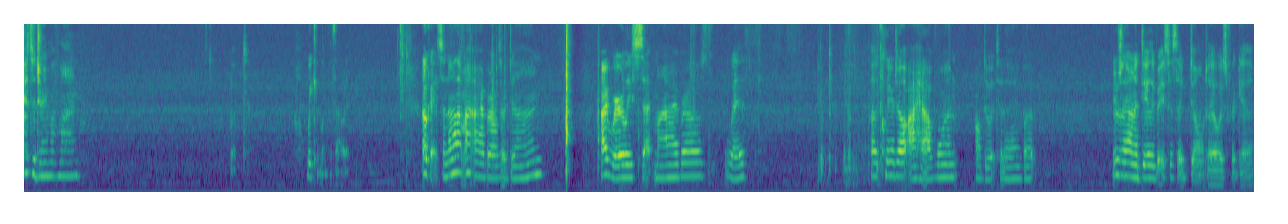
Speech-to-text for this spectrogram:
it's a dream of mine. But we can live without it. Okay, so now that my eyebrows are done, I rarely set my eyebrows with a clear gel. I have one. I'll do it today, but usually on a daily basis I don't. I always forget.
